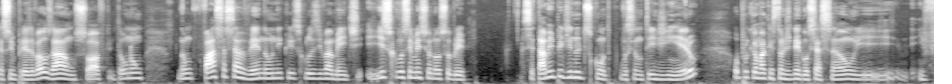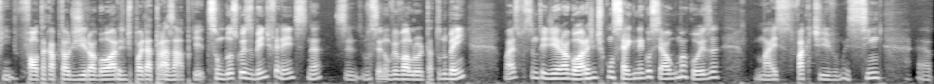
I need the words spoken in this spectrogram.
que a sua empresa vai usar, um software. Então não não faça essa venda única e exclusivamente. E isso que você mencionou sobre você está me pedindo desconto porque você não tem dinheiro ou porque é uma questão de negociação e, enfim, falta capital de giro agora, a gente pode atrasar, porque são duas coisas bem diferentes, né? Se você não vê valor, tá tudo bem, mas se você não tem dinheiro agora, a gente consegue negociar alguma coisa mais factível. Mas sim, é,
